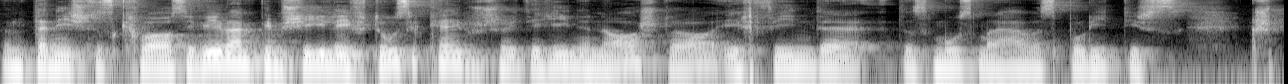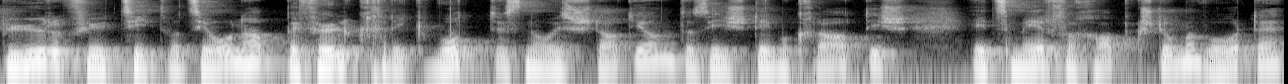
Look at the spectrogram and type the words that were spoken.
und dann ist das quasi, wie wenn du beim Skilift rausgehst und wieder hinten anstehen. Ich finde, das muss man auch ein politisches Gespür für die Situation haben. Die Bevölkerung will ein neues Stadion, das ist demokratisch jetzt mehrfach abgestimmt worden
